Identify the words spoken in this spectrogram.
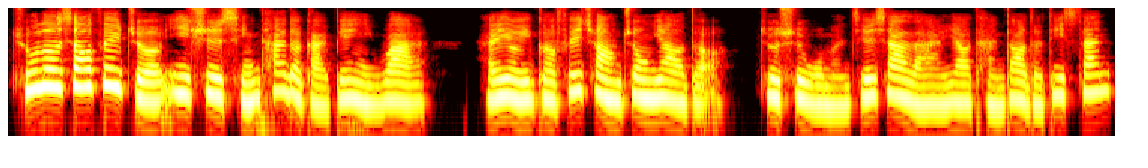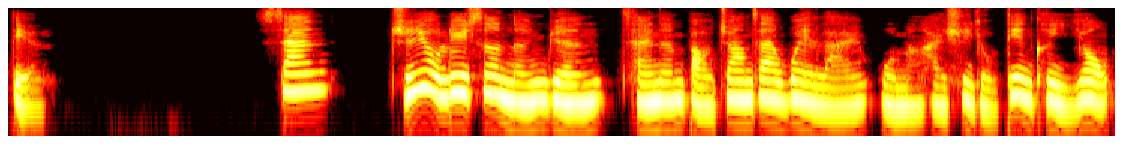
除了消费者意识形态的改变以外，还有一个非常重要的，就是我们接下来要谈到的第三点。三。只有绿色能源才能保障在未来我们还是有电可以用。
